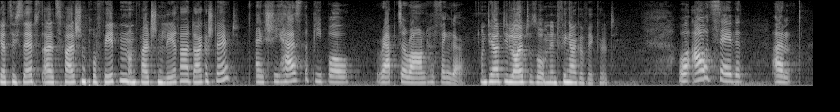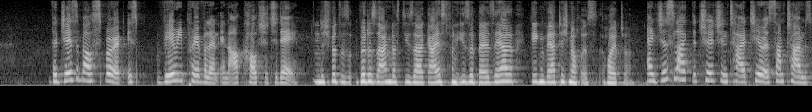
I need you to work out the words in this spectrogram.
Die hat sich selbst als falschen Propheten und falschen Lehrer dargestellt and she has the people wrapped around her finger. und die hat die Leute so um den Finger gewickelt. Well, I would say that um, the Jezebel spirit is very prevalent in our culture today. Und ich würde, würde sagen, dass dieser Geist von Isabel sehr gegenwärtig noch ist heute. And just like the church in Thyatira, sometimes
